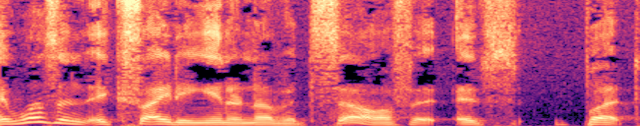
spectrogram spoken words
It wasn't exciting in and of itself. It, it's, but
